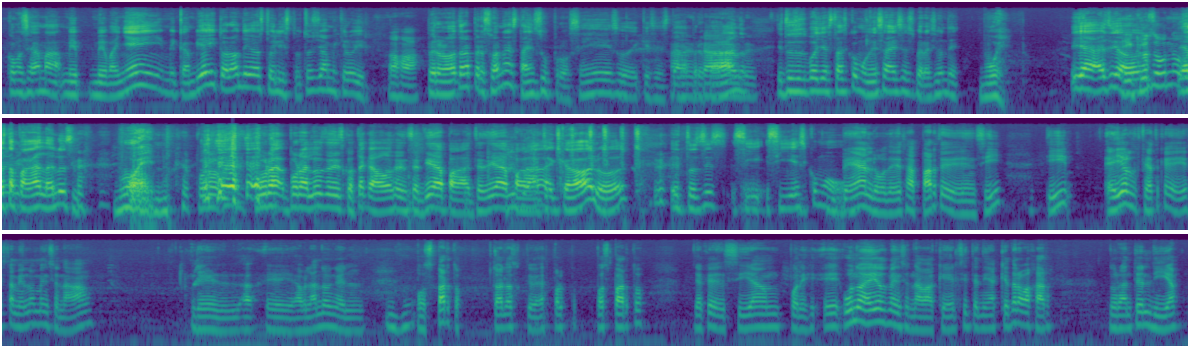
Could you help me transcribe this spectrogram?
¿cómo se llama? Me, me bañé, y me cambié y todo donde ya estoy listo, entonces ya me quiero ir. Ajá. Pero la otra persona está en su proceso de que se está preparando. claro. Entonces vos ya estás como en esa desesperación de, bueno. Y ya, así, vos, Incluso uno, ya está eh, apagada la luz y, bueno. Puro- pura, pura luz de discoteca, vos, encendida, apagada, encendida, apagada. Ah. Entonces, sí, sí es como... Véanlo de esa parte en sí. Y ellos, fíjate que ellos también lo mencionaban, del, eh, hablando en el Ujú. posparto, todas las actividades posparto, ya que decían, por, eh, uno de ellos mencionaba que él sí tenía que trabajar durante el día,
